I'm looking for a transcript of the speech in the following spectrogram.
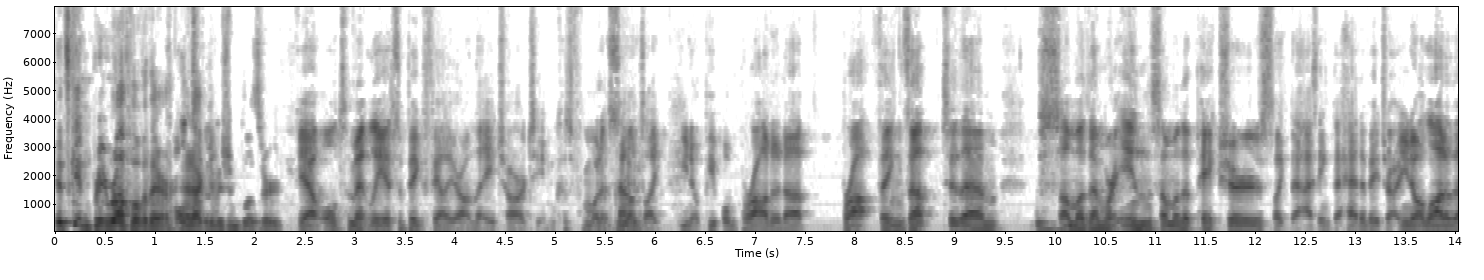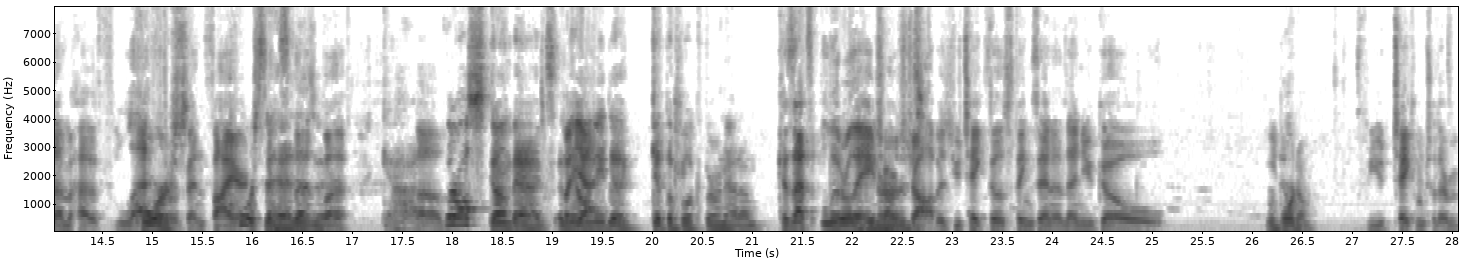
it's getting pretty rough over there Ultimate- at Activision Blizzard. yeah. Ultimately, it's a big failure on the HR team because from what it sounds like, you know, people brought it up, brought things up to them. Some of them were in some of the pictures, like that. I think the head of HR. You know, a lot of them have left Course. or been fired course the since head then. but God, Um, they're all scumbags, and they yeah. all need to get the book thrown at them. because that's literally HR's job is you take those things in and then you go you Report know, them. you take them to their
